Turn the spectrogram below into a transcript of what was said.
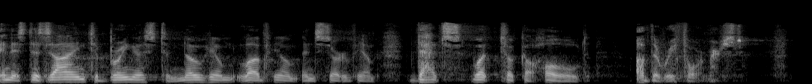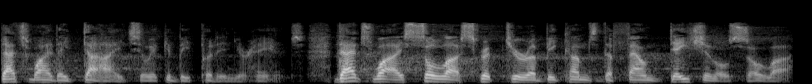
And it's designed to bring us to know Him, love Him, and serve Him. That's what took a hold of the reformers. That's why they died, so it could be put in your hands. That's why sola scriptura becomes the foundational sola.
